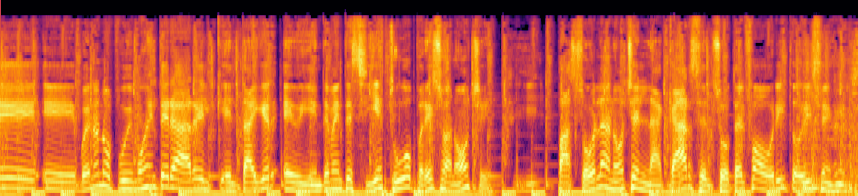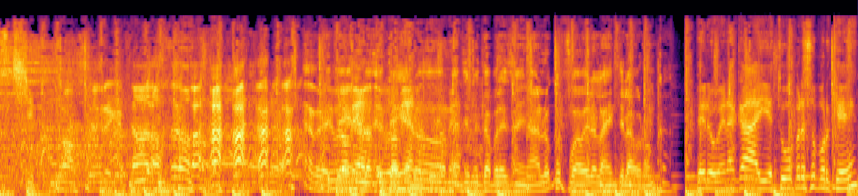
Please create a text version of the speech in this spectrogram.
Eh, eh, bueno, nos pudimos enterar el, el Tiger evidentemente sí estuvo preso anoche. Sí. Pasó la noche en la cárcel, su hotel favorito, dicen. No, No, no, no. Pero Estoy este no- este no meta presa ni nada. Lo que fue a ver a la gente la bronca. Pero ven acá, ¿y estuvo preso por qué?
